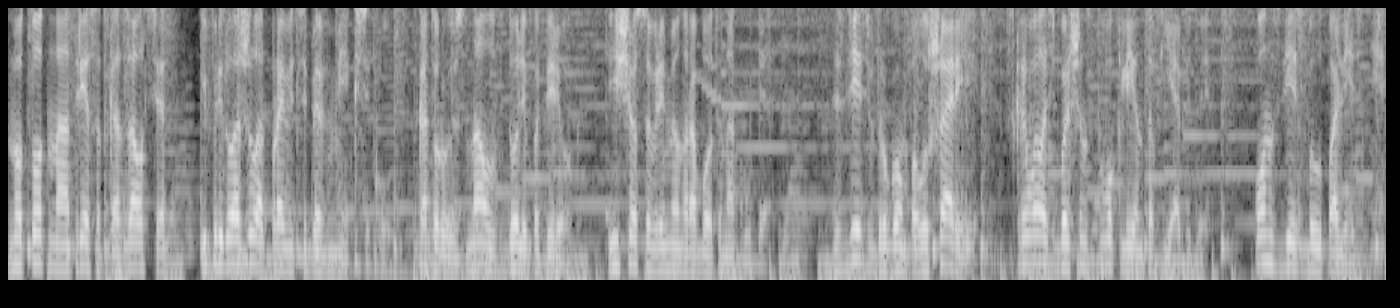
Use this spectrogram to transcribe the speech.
Но тот наотрез отказался и предложил отправить себя в Мексику, которую знал вдоль и поперек, еще со времен работы на Кубе. Здесь, в другом полушарии, скрывалось большинство клиентов Ябеды. Он здесь был полезнее.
